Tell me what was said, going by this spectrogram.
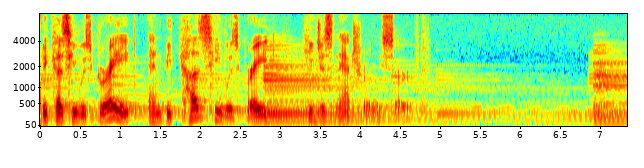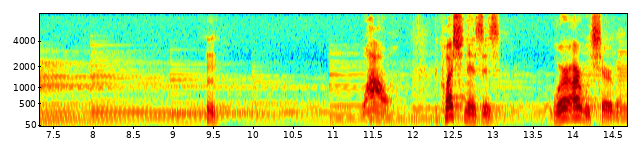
because he was great, and because he was great, he just naturally served. Hmm. Wow. The question is, is where are we serving?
